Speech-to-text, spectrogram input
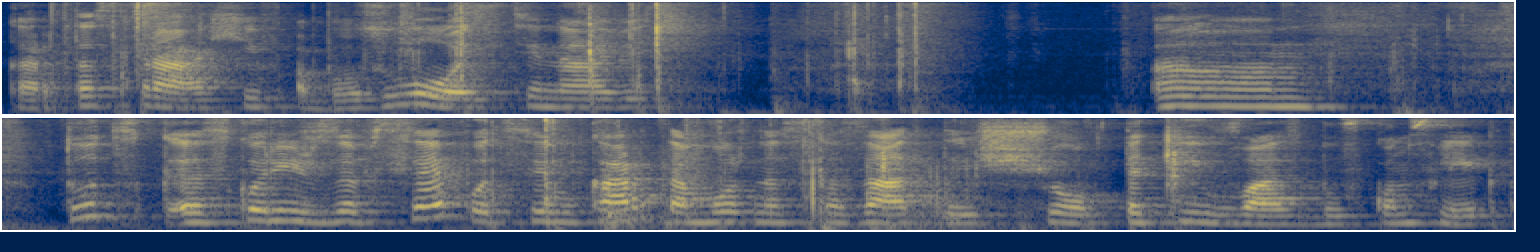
Карта страхів або злості навіть. Ем, Тут, е, скоріш за все, по цим картам можна сказати, що такий у вас був конфлікт,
